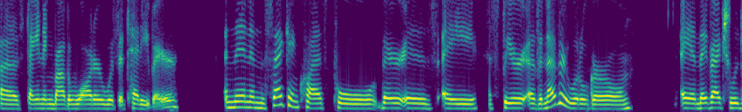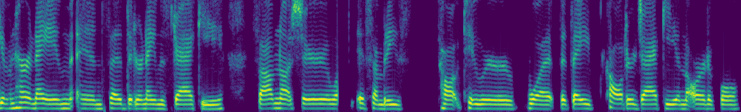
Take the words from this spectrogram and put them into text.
uh, standing by the water with a teddy bear. And then in the second class pool, there is a spirit of another little girl. And they've actually given her a name and said that her name is Jackie. So I'm not sure if somebody's talked to her what, but they called her Jackie in the article.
